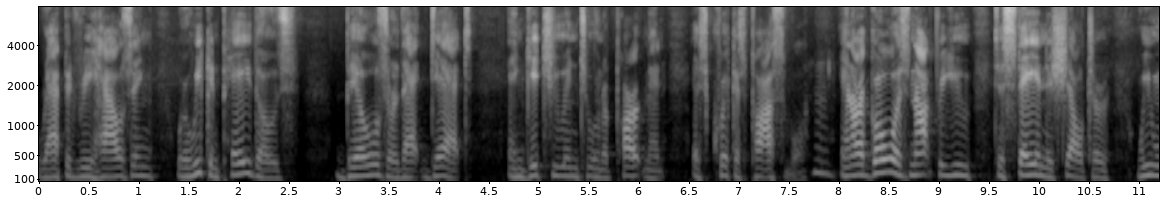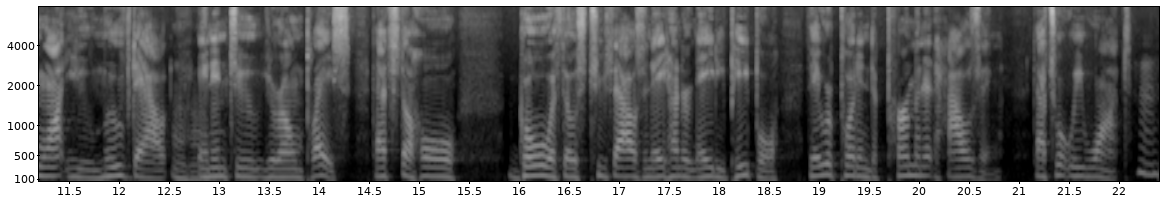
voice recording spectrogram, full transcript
Rapid Rehousing, where we can pay those bills or that debt and get you into an apartment as quick as possible. And our goal is not for you to stay in the shelter. We want you moved out mm-hmm. and into your own place. That's the whole goal with those 2,880 people. They were put into permanent housing. That's what we want. Hmm.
